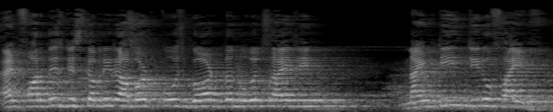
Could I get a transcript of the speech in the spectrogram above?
and for this discovery Robert Koch got the Nobel Prize in 1905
